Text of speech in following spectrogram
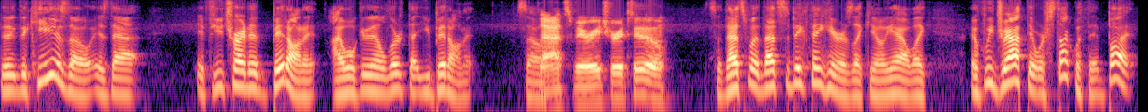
the the key is though is that if you try to bid on it, I will get an alert that you bid on it. So That's very true too. so that's what that's the big thing here is like you know yeah like if we draft it we're stuck with it, but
